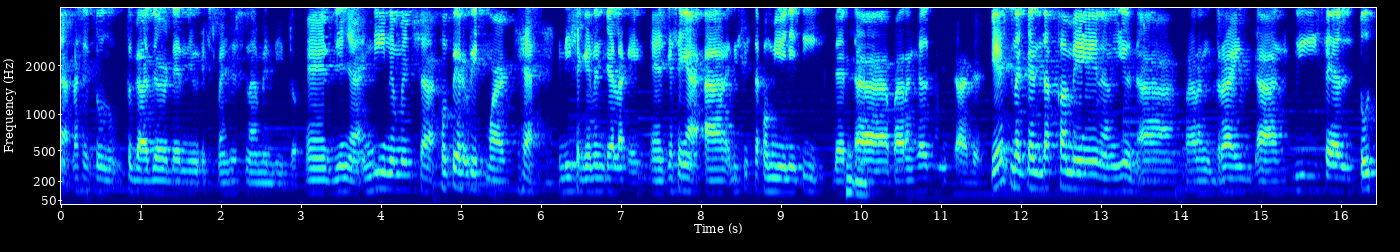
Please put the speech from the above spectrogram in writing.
nga kasi to, to gather din yung expenses namin dito. And yun nga, hindi naman siya compare with Mark kaya hindi siya ganun kalaki. And kasi nga, uh, this is the community that uh, parang help each other. Yes, nag-conduct kami ng yun, uh, parang drive, uh, we sell tote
